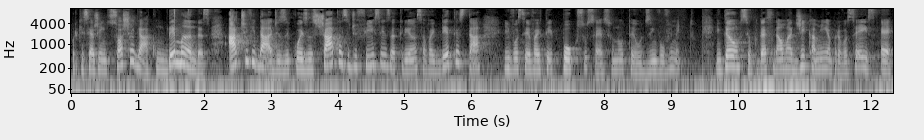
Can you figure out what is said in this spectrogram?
Porque se a gente só chegar com demandas, atividades e coisas chatas e difíceis, a criança vai detestar e você vai ter pouco sucesso no teu desenvolvimento. Então, se eu pudesse dar uma dica minha para vocês, é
